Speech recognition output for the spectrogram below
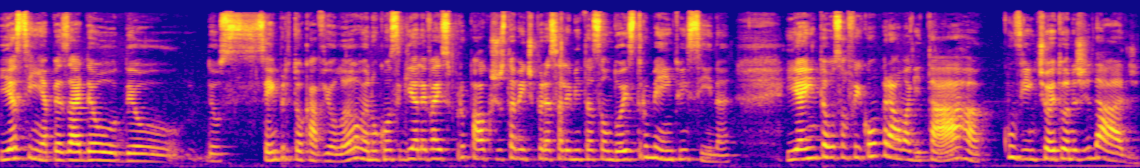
E assim, apesar de eu, de eu, de eu sempre tocar violão, eu não conseguia levar isso pro palco justamente por essa limitação do instrumento em si, né? E aí então eu só fui comprar uma guitarra com 28 anos de idade.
